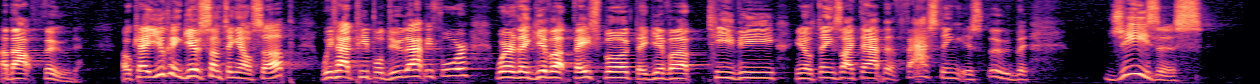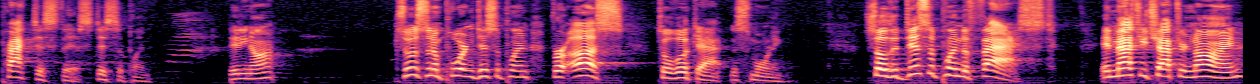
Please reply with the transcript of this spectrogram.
about food, okay? You can give something else up. We've had people do that before where they give up Facebook, they give up TV, you know, things like that. But fasting is food. But Jesus practiced this discipline, did he not? So it's an important discipline for us to look at this morning. So the discipline to fast. In Matthew chapter 9,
